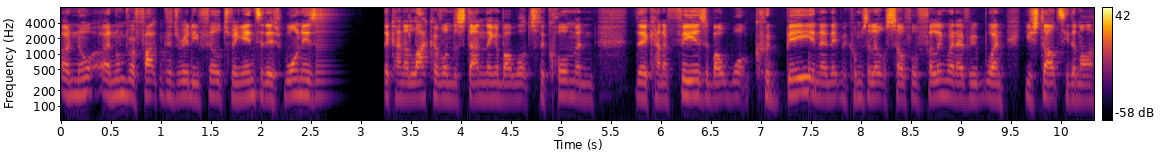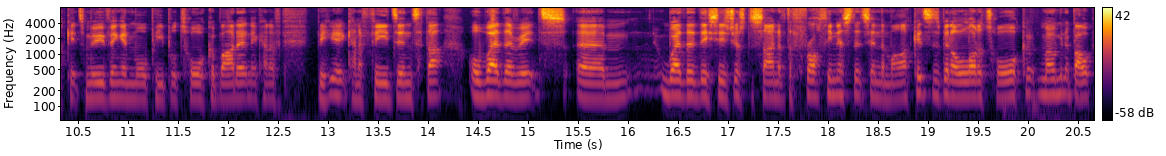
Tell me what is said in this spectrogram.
a, a, a number of factors really filtering into this. One is the kind of lack of understanding about what's to come and the kind of fears about what could be and then it becomes a little self-fulfilling when every when you start to see the markets moving and more people talk about it and it kind of it kind of feeds into that. Or whether it's um, whether this is just a sign of the frothiness that's in the markets. There's been a lot of talk at the moment about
